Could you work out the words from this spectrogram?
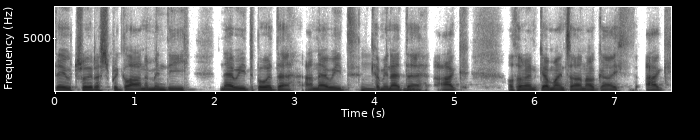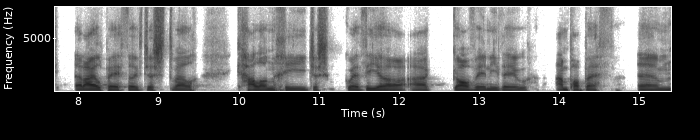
Dew trwy'r ysbryd glan yn mynd i newid bywydau a newid mm. cymunedau. Mm. Ac oedd hwnna'n gymaint o anogaeth. ac yr ail peth oedd just fel calon chi just gweddio a gofyn i ddew am popeth. Um,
